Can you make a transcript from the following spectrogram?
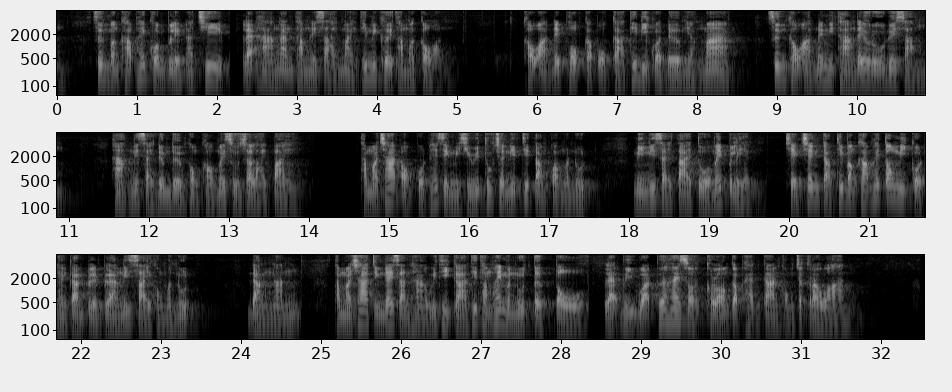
ซึ่งบังคับให้คนเปลี่ยนอาชีพ และหางานทำในสายใหม่ที่ไม่เคยทำมาก่อน เขาอาจได้พบกับโอกาสที่ดีกว่าเดิมอย่างมาก ซึ่งเขาอาจไม่มีทางได้รู้ด้วยซ้ำหากนิสัยเดิมๆของเขาไม่สูญสลายไป ธรรมชาติออกกฎให้สิ่งมีชีวิตทุกชนิดที่ต่ำกว่ามนุษย์ มีนิสัยตายตัวไม่เปลี่ยน เชกเช่นกับที่บังคับให้ต้องมีกฎแห่งการเปลี่ยนแปลงนิสัยของมนุษย์ ดังนั้น ธรรมชาติจึงได้สรรหาวิธีการที่ทำให้มนุษย์เติบโต และวิวัฒน์เพื่อให้สอดคล้องกับแผนการของจักรวาล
